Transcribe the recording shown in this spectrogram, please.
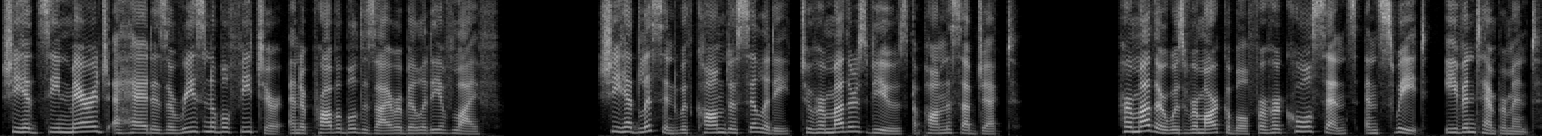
she had seen marriage ahead as a reasonable feature and a probable desirability of life. She had listened with calm docility to her mother's views upon the subject. Her mother was remarkable for her cool sense and sweet, even temperament.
